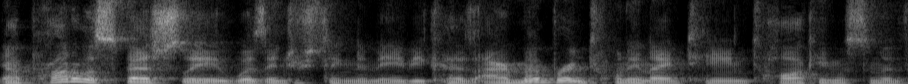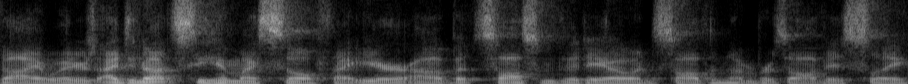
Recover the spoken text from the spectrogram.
Yeah, Pratto especially was interesting to me because I remember in 2019 talking with some evaluators. I did not see him myself that year, uh, but saw some video and saw the numbers, obviously.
